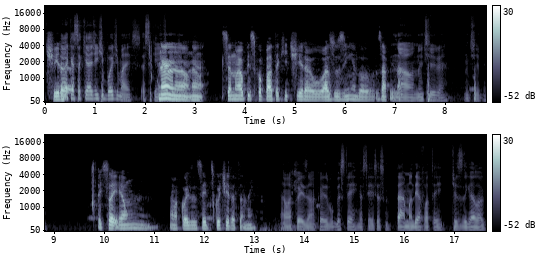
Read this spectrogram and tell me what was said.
tira. Não, é que essa aqui é gente boa demais. Essa aqui é gente Não, boa não, demais. não. Você não é o psicopata que tira o azulzinho do Zap Zap. Não, não tira. Não tira. Isso aí é um. É uma coisa a ser discutida também. É uma coisa, é uma coisa. Gostei, gostei desse assunto. Tá, mandei a foto aí. Deixa eu desligar logo.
